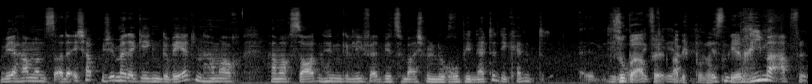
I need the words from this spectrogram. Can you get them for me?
wir haben uns, oder ich habe mich immer dagegen gewehrt und haben auch, haben auch Sorten hingeliefert, wie zum Beispiel eine Rubinette, die kennt äh, die Super Leute, Apfel, ja, habe ich probiert. Ist ein prima Apfel,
